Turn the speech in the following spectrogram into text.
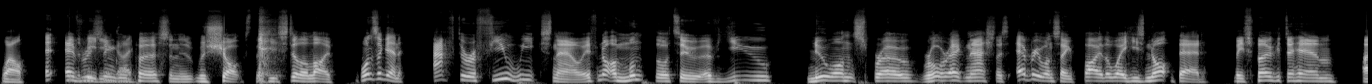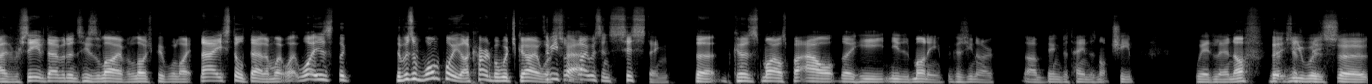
well, Every media single guy. person was shocked that he's still alive. Once again, after a few weeks now, if not a month or two, of you, Nuance Bro, Raw Egg Nationalist, everyone saying, by the way, he's not dead. we've spoken to him. I've received evidence he's alive, and a lot of people were like, "Nah, he's still dead." I'm like, "What? What is the?" There was at one point I can't remember which guy it was. be Some fair- guy was insisting that because Miles put out that he needed money because you know um, being detained is not cheap. Weirdly enough, That he was uh,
